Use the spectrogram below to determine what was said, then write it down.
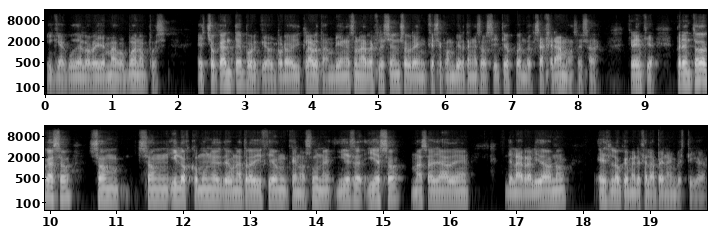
y que acuden los Reyes Magos. Bueno, pues es chocante porque hoy por hoy, claro, también es una reflexión sobre en qué se convierten esos sitios cuando exageramos esa creencia. Pero en todo caso, son, son hilos comunes de una tradición que nos une y eso, y eso más allá de, la realidad o no, es lo que merece la pena investigar.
